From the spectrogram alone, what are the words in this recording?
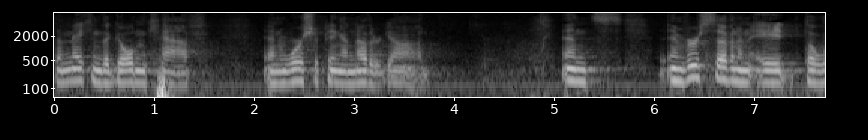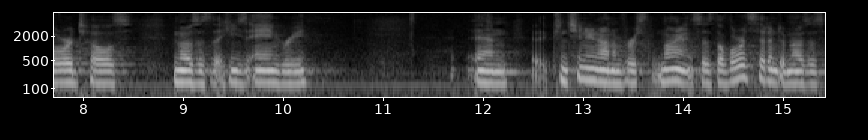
the making the golden calf and worshiping another God. And in verse 7 and 8, the Lord tells Moses that he's angry. And continuing on in verse 9, it says, The Lord said unto Moses,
